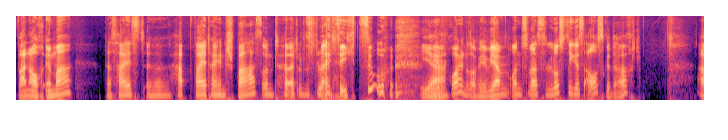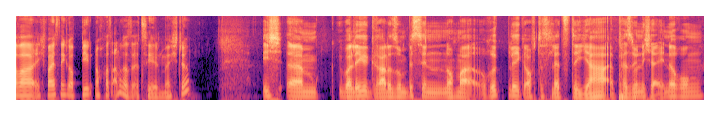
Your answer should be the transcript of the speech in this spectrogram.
wann auch immer. Das heißt, äh, habt weiterhin Spaß und hört uns fleißig zu. Wir Ja. freuen uns auf jeden Fall. Wir haben uns was Lustiges ausgedacht. Aber ich weiß nicht, ob Birk noch was anderes erzählen möchte. Ich ähm, überlege gerade so ein bisschen nochmal Rückblick auf das letzte Jahr, persönliche Erinnerungen.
